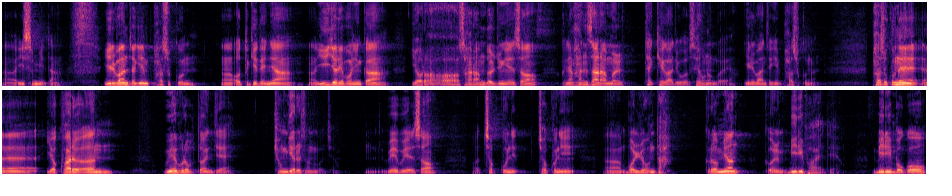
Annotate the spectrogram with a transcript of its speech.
어, 있습니다. 일반적인 파수꾼 어, 어떻게 되냐? 2절에 보니까 여러 사람들 중에서 그냥 한 사람을 택해 가지고 세우는 거예요. 일반적인 파수꾼은. 파수꾼의 역할은 외부로부터 이제 경계를 서는 거죠. 음, 외부에서 어, 적군이 적군이 어, 몰려온다. 그러면 그걸 미리 봐야 돼요. 미리 보고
